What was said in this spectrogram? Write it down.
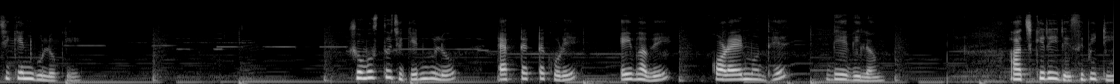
চিকেনগুলোকে। সমস্ত চিকেনগুলো একটা একটা করে এইভাবে কড়াইয়ের মধ্যে দিয়ে দিলাম। আজকের এই রেসিপিটি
